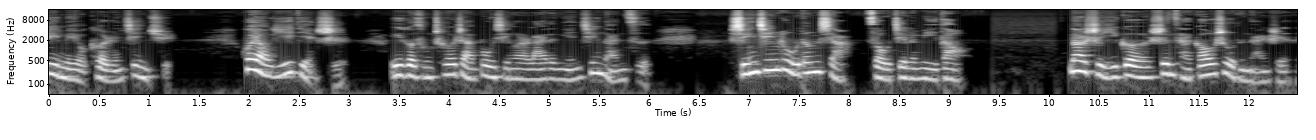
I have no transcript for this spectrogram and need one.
并没有客人进去。快要一点时，一个从车站步行而来的年轻男子行经路灯下走进了密道。那是一个身材高瘦的男人，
